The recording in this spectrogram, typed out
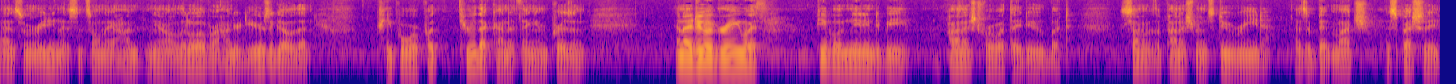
As I'm reading this, it's only a hundred, you know, a little over hundred years ago that people were put through that kind of thing in prison. And I do agree with people needing to be punished for what they do, but some of the punishments do read as a bit much, especially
